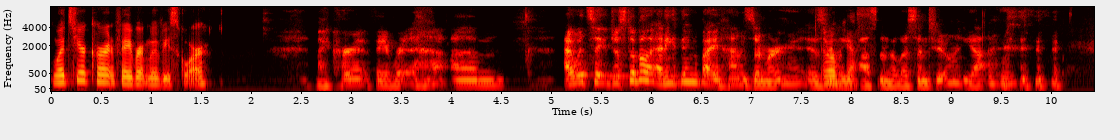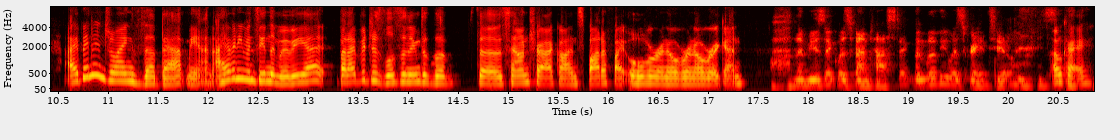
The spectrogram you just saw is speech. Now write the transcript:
What's your current favorite movie score? My current favorite. Um, I would say just about anything by Hans Zimmer is oh, really yes. awesome to listen to. Yeah. Mm-hmm. I've been enjoying The Batman. I haven't even seen the movie yet, but I've been just listening to the the soundtrack on Spotify over and over and over again. The music was fantastic. The movie was great too. so. Okay.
